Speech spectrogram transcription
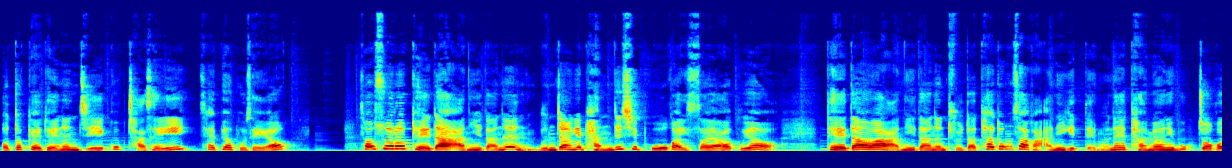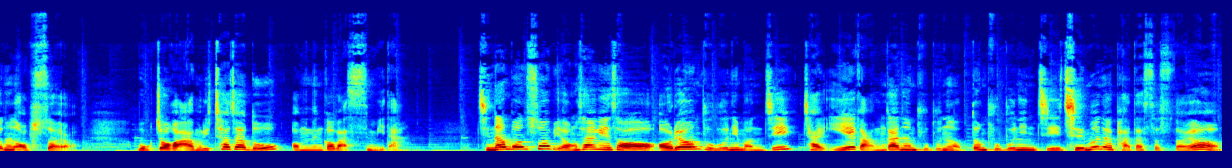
어떻게 되는지 꼭 자세히 살펴보세요. 서술어 되다 아니다는 문장에 반드시 보호가 있어야 하고요. 되다와 아니다는 둘 다 타동사가 아니기 때문에 당연히 목적어는 없어요. 목적어 아무리 찾아도 없는 거 맞습니다. 지난번 수업 영상에서 어려운 부분이 뭔지 잘 이해가 안 가는 부분은 어떤 부분인지 질문을 받았었어요.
